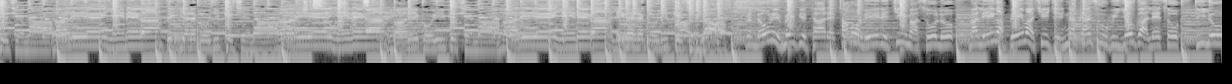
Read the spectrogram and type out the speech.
လေးကိုကြီး ပစ်ထားတဲ့ချောင်းခွန်လေးတွေကြည့်မှဆိုလို့မလေးကဘေးမှာရှိချင်နှက်ခမ်းစုပြီးရုပ်ကလည်းဆိုဒီလို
